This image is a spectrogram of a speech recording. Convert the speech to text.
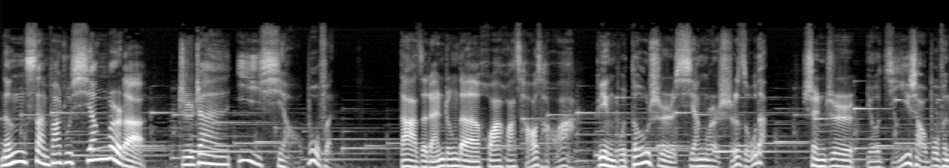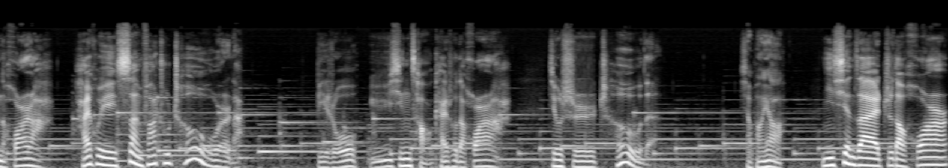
能散发出香味儿的只占一小部分。大自然中的花花草草啊，并不都是香味十足的，甚至有极少部分的花啊，还会散发出臭味呢。比如鱼腥草开出的花啊，就是臭的。小朋友，你现在知道花儿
